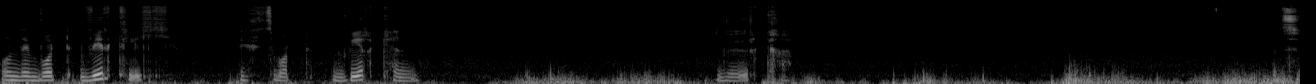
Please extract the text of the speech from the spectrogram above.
Und im Wort wirklich ist das Wort wirken. Wirken. Das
